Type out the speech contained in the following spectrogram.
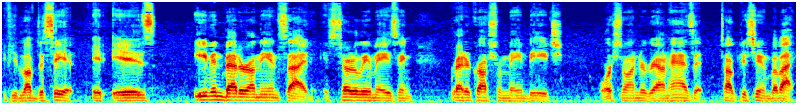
if you'd love to see it. It is even better on the inside. It's totally amazing. Right across from Main Beach. Orso Underground has it. Talk to you soon. Bye bye.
